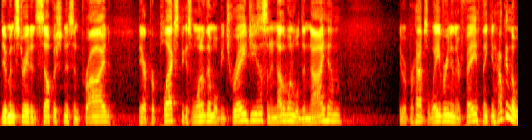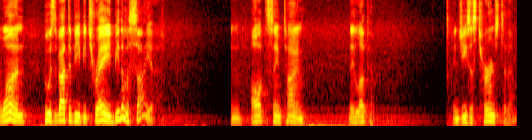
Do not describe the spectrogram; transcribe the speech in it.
demonstrated selfishness and pride. They are perplexed because one of them will betray Jesus and another one will deny him. They were perhaps wavering in their faith, thinking, How can the one who is about to be betrayed be the Messiah? And all at the same time, they love him. And Jesus turns to them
